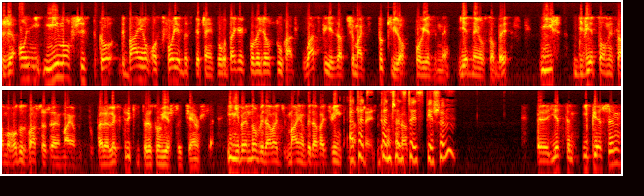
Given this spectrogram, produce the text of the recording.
że oni mimo wszystko dbają o swoje bezpieczeństwo, bo tak jak powiedział słuchacz, łatwiej jest zatrzymać 100 kilo, powiedzmy, jednej osoby, niż dwie tony samochodu, zwłaszcza, że mają być super elektryki, które są jeszcze cięższe i nie będą wydawać, mają wydawać dźwięki. A pan, często jest pieszym? E, Jestem i pieszym,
